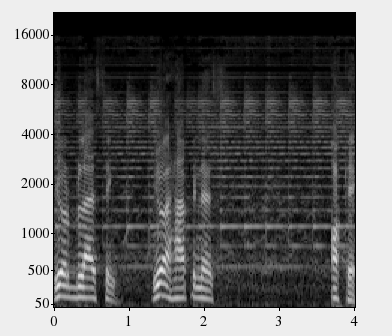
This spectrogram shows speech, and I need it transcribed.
Your blessing your happiness. Okay.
